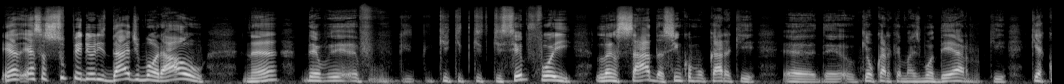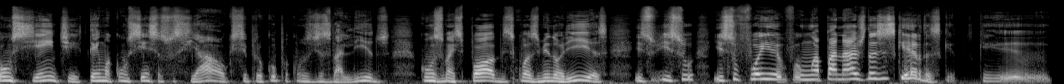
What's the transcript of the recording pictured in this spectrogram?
É, essa superioridade moral, né, que, que, que, que sempre foi lançada, assim como o cara que é, que é o cara que é mais moderno, que, que é consciente, tem uma consciência social, que se preocupa com os desvalidos, com os mais pobres, com as minorias. Isso, isso, isso foi um apanágio das esquerdas, que, que,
